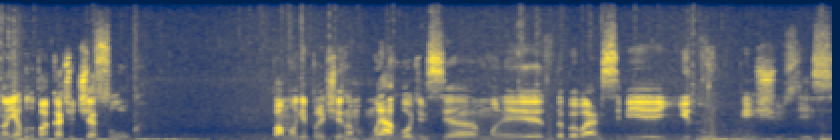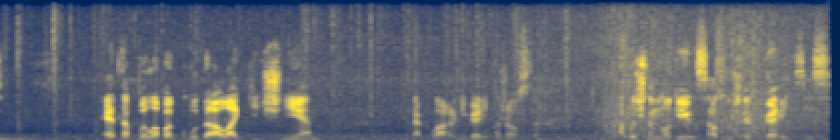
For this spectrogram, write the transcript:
Но я буду прокачивать часть лук. По многим причинам. Мы охотимся, мы добываем себе еду, пищу здесь. Это было бы куда логичнее. Так, Лара, не гори, пожалуйста. Обычно многие сразу начинают гореть здесь.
